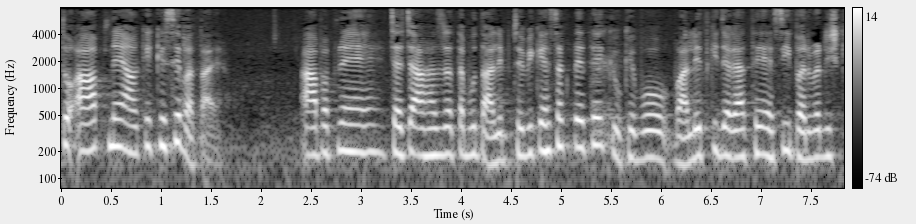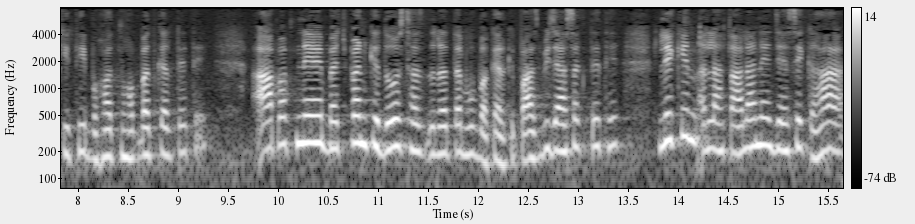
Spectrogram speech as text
تو آپ نے آ کے کسے بتایا؟ آپ اپنے چچا حضرت ابو طالب سے بھی کہہ سکتے تھے، کیونکہ وہ والد کی جگہ تھے، ایسی پرورش کی تھی، بہت محبت کرتے تھے۔ آپ اپنے بچپن کے دوست حضرت ابو بکر کے پاس بھی جا سکتے تھے، لیکن اللہ تعالیٰ نے جیسے کہا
